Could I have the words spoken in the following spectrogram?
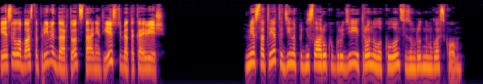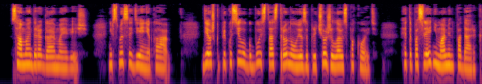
Если лобаста примет дар, то отстанет. Есть у тебя такая вещь?» Вместо ответа Дина поднесла руку к груди и тронула кулон с изумрудным глазком. «Самая дорогая моя вещь. Не в смысле денег, а...» Девушка прикусила губу, и Стас тронул ее за плечо, желая успокоить. Это последний мамин подарок.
